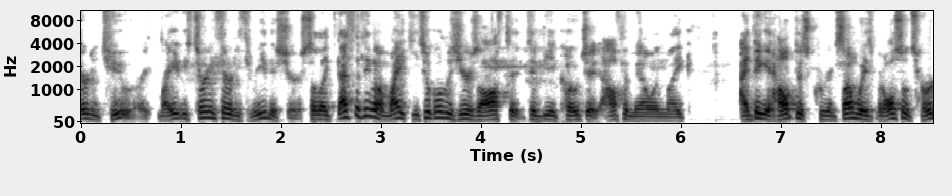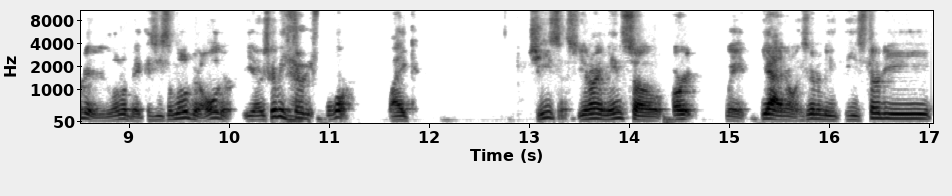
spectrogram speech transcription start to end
32, right? Right? He's turning thirty three this year. So like that's the thing about Mike. He took all those years off to, to be a coach at Alpha Male and like I think it helped his career in some ways, but also it's hurt it a little bit because he's a little bit older. You know, he's gonna be yeah. 34. Like, Jesus, you know what I mean? So, or wait, yeah, no, he's gonna be he's 30.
